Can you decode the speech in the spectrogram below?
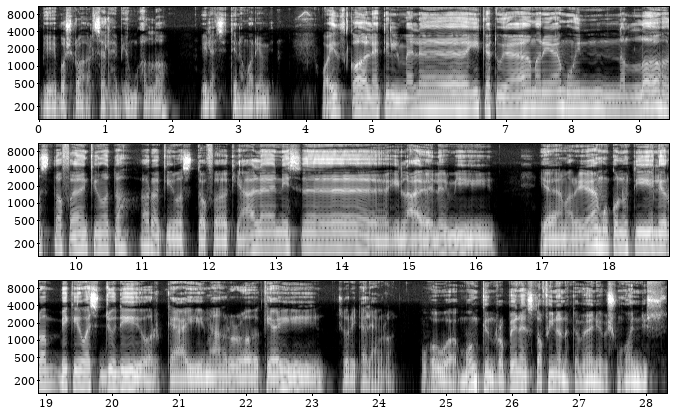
ببشرى أرسلها بهم الله إلى ستنا مريم. وإذ قالت الملائكة يا مريم إن الله اصطفاك وطهرك واصطفاك على نساء العالمين. يا مريم قنتي لربك واسجدي واركعي مع الراكعين. سورة آل عمران. وهو ممكن ربنا يصطفينا أنا كمان يا باشمهندس.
